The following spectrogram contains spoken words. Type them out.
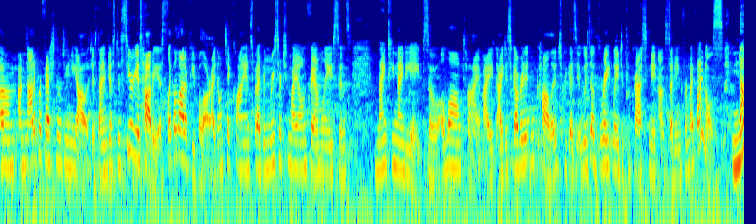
um, I'm not a professional genealogist. I'm just a serious hobbyist, like a lot of people are. I don't take clients, but I've been researching my own family since 1998, so a long time. I, I, discovered it in college because it was a great way to procrastinate on studying for my finals. Nice.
